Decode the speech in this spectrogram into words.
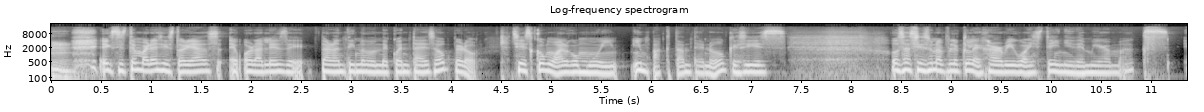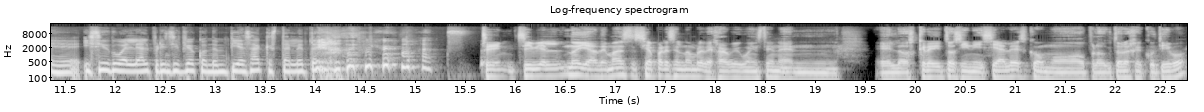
Hmm. Existen varias historias eh, orales de Tarantino donde cuenta eso, pero sí es como algo muy impactante, ¿no? Que sí es... O sea, sí es una película de Harvey Weinstein y de Miramax. Eh, y sí duele al principio cuando empieza que está el letrero de Miramax. Sí, sí, no, y además sí aparece el nombre de Harvey Weinstein en los créditos iniciales como productor ejecutivo.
